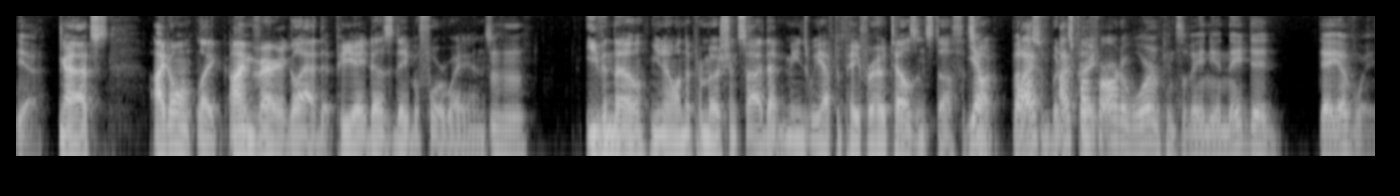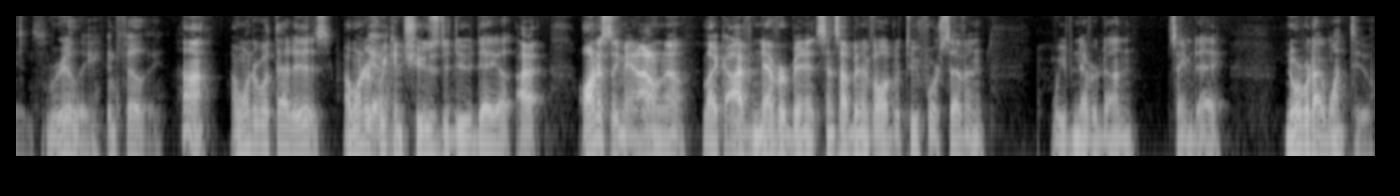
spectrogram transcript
yeah. Yeah, that's. I don't like. I'm very glad that PA does day before weigh-ins. Mm-hmm. Even though you know on the promotion side that means we have to pay for hotels and stuff. It's yeah, not but awesome, I, but I it's fought great. for Art of War in Pennsylvania, and they did day of weigh-ins really? in Philly. Huh. I wonder what that is. I wonder if we Yeah. can choose to do day. Of, I honestly, man, I don't know. Like I've never been it since I've been involved with two four seven. We've never done same day, nor would I want to.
